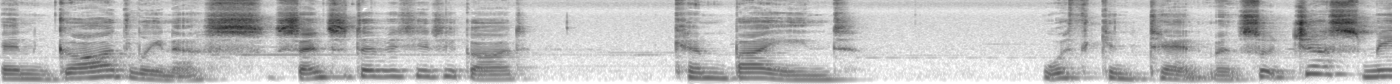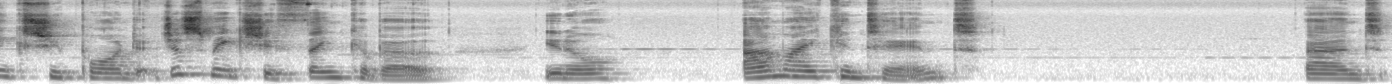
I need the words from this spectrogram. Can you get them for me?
in godliness, sensitivity to God, combined with contentment. So it just makes you ponder, it just makes you think about, you know, am I content? And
